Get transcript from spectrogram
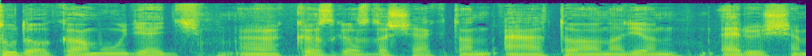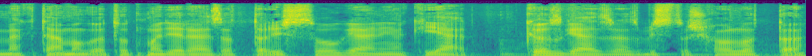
tudok amúgy egy közgazdaságtan által nagyon erősen megtámogatott magyarázattal is szolgálni, aki jár közgázra, az biztos hallotta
